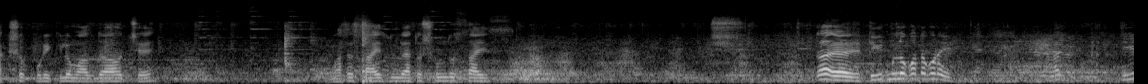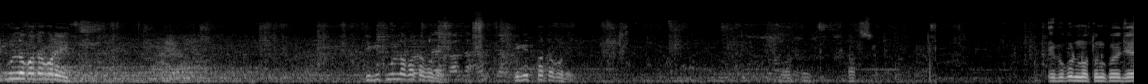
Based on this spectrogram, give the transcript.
একশো কুড়ি কিলো মাছ দেওয়া হচ্ছে। মাছের সাইজগুলো এত সুন্দর সাইজ টিকিট মূল্য কত করে? টিকিট মূল্য কত করে? টিকিট মূল্য কত করে? টিকিট কত করে? এই পুকুর নতুন করে যে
